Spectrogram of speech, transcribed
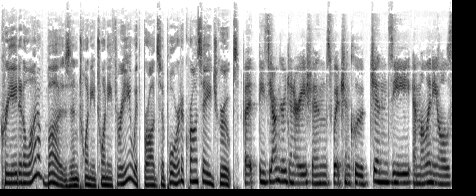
created a lot of buzz in 2023 with broad support across age groups. But these younger generations, which include Gen Z and millennials,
